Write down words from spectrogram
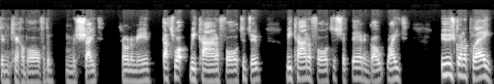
Didn't kick a ball for them and was shite. You know what I mean? That's what we can't afford to do. We can't afford to sit there and go, right, who's going to play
